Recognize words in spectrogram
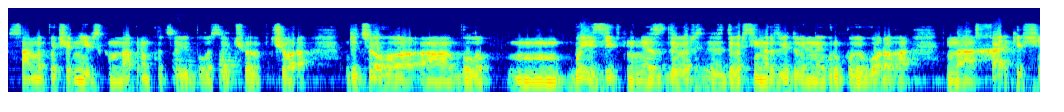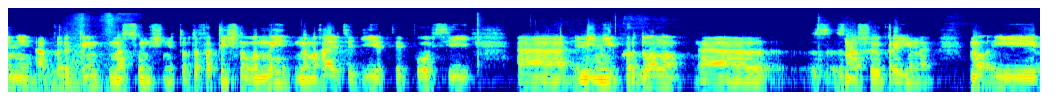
саме по Чернігівському напрямку. Це відбулося вчо- вчора. До цього е, було боєзіткнення з дивер- з диверсійно-розвідувальною групою ворога на Харківщині, а перед тим на Сумщині. Тобто, фактично, вони намагаються діяти по всій е, лінії кордону е, з, з нашою країною. Ну і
